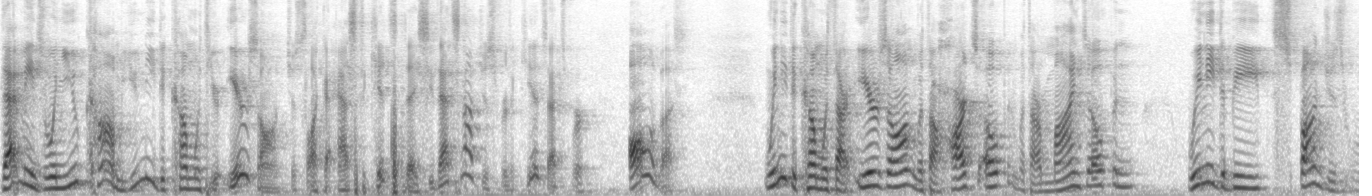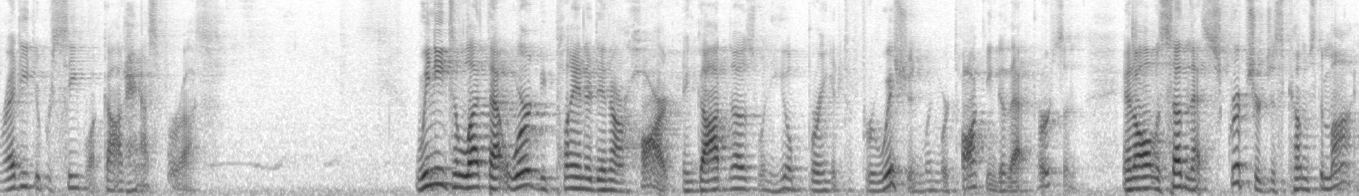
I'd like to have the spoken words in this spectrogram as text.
That means when you come, you need to come with your ears on, just like I asked the kids today. See, that's not just for the kids, that's for all of us. We need to come with our ears on, with our hearts open, with our minds open. We need to be sponges ready to receive what God has for us. We need to let that word be planted in our heart, and God knows when He'll bring it to fruition when we're talking to that person. And all of a sudden, that scripture just comes to mind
